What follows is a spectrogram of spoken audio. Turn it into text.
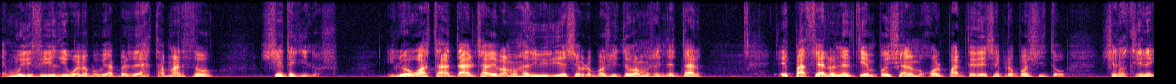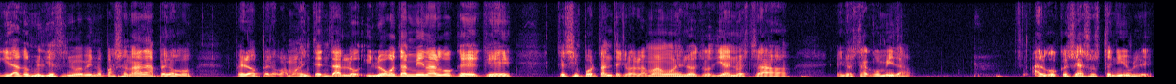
es muy difícil. Y bueno, pues voy a perder hasta marzo 7 kilos. Y luego hasta tal, ¿sabes? Vamos a dividir ese propósito, vamos a intentar espaciarlo en el tiempo y si a lo mejor parte de ese propósito se nos tiene que ir a 2019 no pasa nada, pero, pero, pero vamos a intentarlo. Y luego también algo que, que, es importante, que lo hablábamos el otro día en nuestra, en nuestra comida, algo que sea sostenible.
